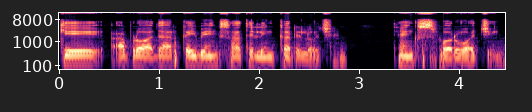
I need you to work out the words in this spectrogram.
કે આપણો આધાર કઈ બેંક સાથે લિંક કરેલો છે. થેન્ક્સ ફોર વોચિંગ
